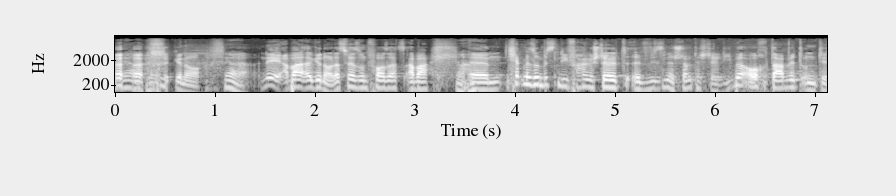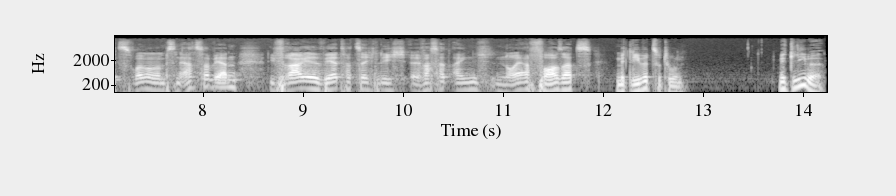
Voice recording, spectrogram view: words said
Ja. genau. Ja. Ja. Nee, aber äh, genau, das wäre so ein Vorsatz. Aber ähm, ich habe mir so ein bisschen die Frage gestellt, äh, wir sind der Stammtisch der Liebe auch, David, und jetzt wollen wir mal ein bisschen ernster werden. Die Frage wäre tatsächlich, äh, was hat eigentlich ein neuer Vorsatz mit Liebe zu tun? Mit Liebe.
